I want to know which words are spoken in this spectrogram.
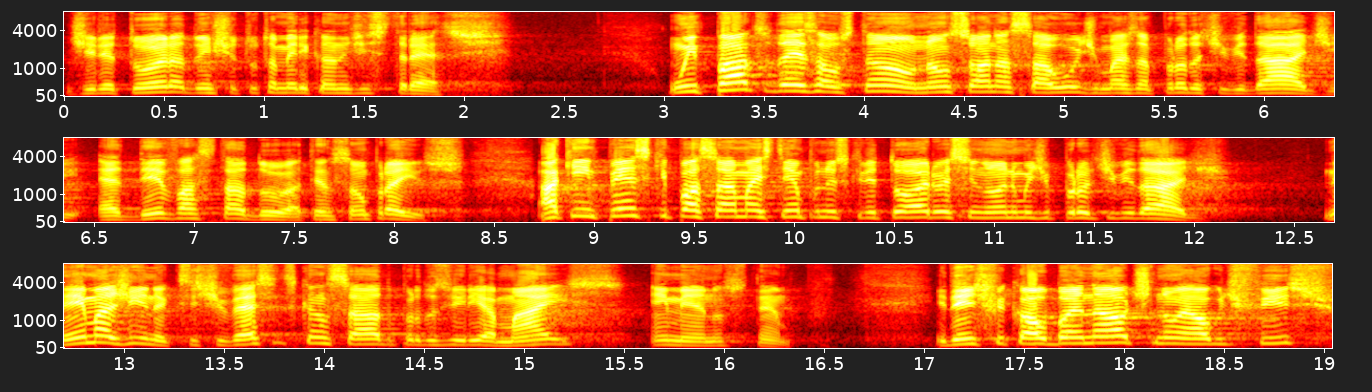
diretora do Instituto Americano de Estresse. O impacto da exaustão, não só na saúde, mas na produtividade, é devastador. Atenção para isso. Há quem pense que passar mais tempo no escritório é sinônimo de produtividade. Nem imagina que se estivesse descansado, produziria mais em menos tempo. Identificar o burnout não é algo difícil.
